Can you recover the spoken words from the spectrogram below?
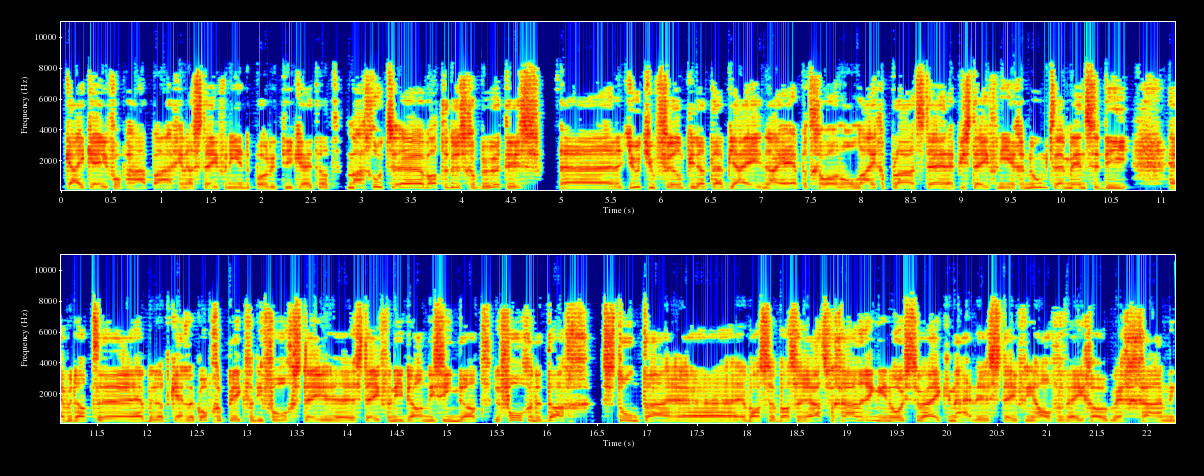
kijk even op haar pagina. Stephanie in de politiek heet dat. Maar goed, uh, wat er dus gebeurd is, uh, dat YouTube filmpje, dat heb jij, nou je hebt het gewoon online geplaatst, hè. Heb je Stefanie genoemd. En mensen die hebben dat, uh, hebben dat kennelijk opgepikt, van die volgen uh, Stefanie dan, die zien dat. De volgende dag stond daar, was, was een raadsvergadering in Oosterwijk. Nou, daar is Stefanie halverwege ook weggegaan.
